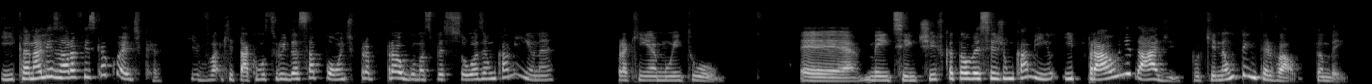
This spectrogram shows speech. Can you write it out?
E canalizar a física quântica, que está construindo essa ponte para algumas pessoas é um caminho, né? Para quem é muito é, mente científica talvez seja um caminho. E para a unidade, porque não tem intervalo também.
